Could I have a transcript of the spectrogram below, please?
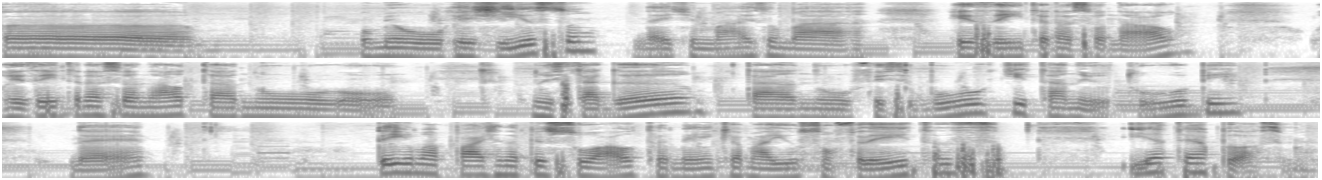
uh, o meu registro né, de mais uma resenha internacional. O Resenha Internacional tá no, no Instagram, tá no Facebook, tá no YouTube, né? Tem uma página pessoal também que é Mailson Freitas. E até a próxima.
